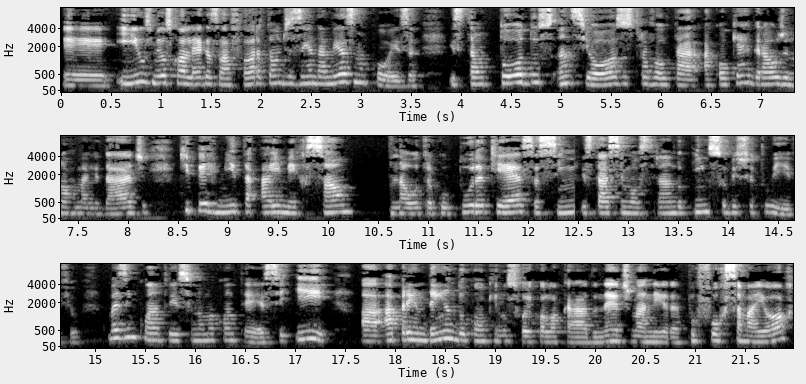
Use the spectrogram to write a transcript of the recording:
É, e os meus colegas lá fora estão dizendo a mesma coisa. Estão todos ansiosos para voltar a qualquer grau de normalidade que permita a imersão na outra cultura, que essa sim está se mostrando insubstituível. Mas enquanto isso não acontece e a, aprendendo com o que nos foi colocado, né, de maneira por força maior,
